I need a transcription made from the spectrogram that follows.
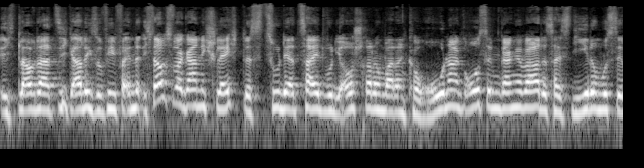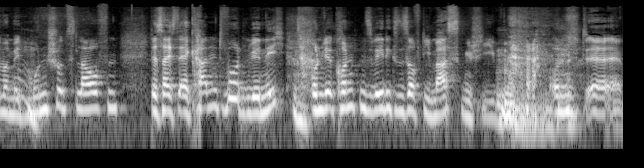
ich glaube, da hat sich gar nicht so viel verändert. Ich glaube, es war gar nicht schlecht, dass zu der Zeit, wo die Ausstrahlung war, dann Corona groß im Gange war. Das heißt, jeder musste immer mit Mundschutz laufen. Das heißt, erkannt wurden wir nicht und wir konnten es wenigstens auf die Masken schieben. Und äh,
